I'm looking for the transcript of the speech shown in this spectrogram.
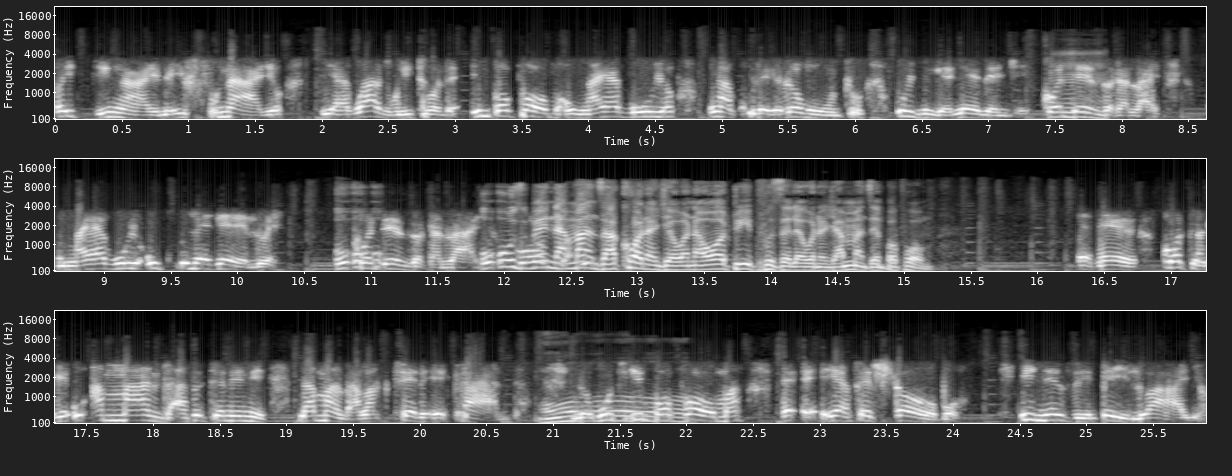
oyidingayo neyifunayo uyakwazi ukuyithola. Impophoma ungaya kuyo ungakhulekelwe umuntu uzingenele nje. Konke ezakalayo ungaya kuyo ukhulekelwe. Konke ezakalayo uzube namanzi akhona nje wona wodwa uyiphuzele wona nje amanzi empophoma. Ehe kodwa ke amandla asethenini lamanzi abakuthele ekhanda. Nokuthi impophoma yasehlobo. Inezimpi ezilwayo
